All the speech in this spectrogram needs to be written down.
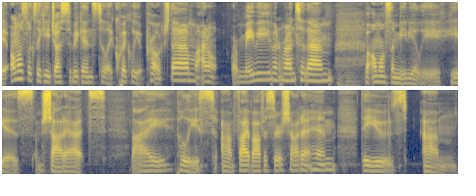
it almost looks like he just begins to like quickly approach them. I don't, or maybe even run to them. Mm-hmm. But almost immediately, he is um, shot at by police. Um, five officers shot at him. They used um,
